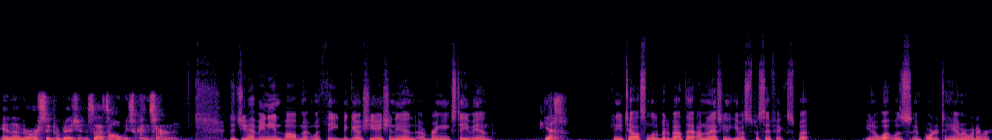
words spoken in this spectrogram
and under our supervision. So that's always a concern. Did you have any involvement with the negotiation end of bringing Steve in? Yes. Can you tell us a little bit about that? I'm not asking you to give us specifics, but you know what was important to him or whatever.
